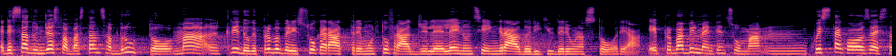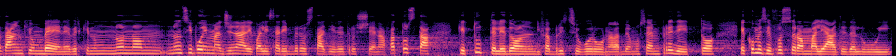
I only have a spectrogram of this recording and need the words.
ed è stato un gesto abbastanza brutto, ma eh, credo che proprio per il suo carattere molto fragile lei non sia in grado di chiudere una storia e probabilmente insomma mh, questa cosa è stata anche un bene perché non, non, non, non si può immaginare quali sarebbero stati i retroscena. Fatto sta che tutte le donne di Fabrizio Corona, l'abbiamo sempre detto, è come se fossero ammaliate da lui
